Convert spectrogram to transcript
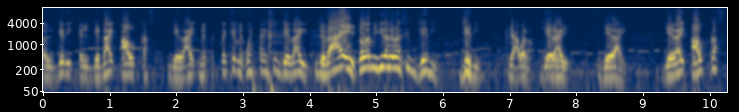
el Jedi, el Jedi Outcast. Jedi, me- es que me cuesta decir Jedi. ¡Jedi! Toda mi vida le voy a decir Jedi. Jedi. Ya, bueno, Jedi. Jedi. Jedi Outcast.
